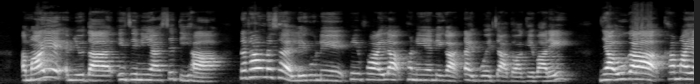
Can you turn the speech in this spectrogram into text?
။အမားရဲ့အမျိုးသားအင်ဂျင်နီယာစစ်တီဟာ 2024ခုနှစ်ဖေဖော်ဝါရီလ9ရက်နေ့ကတိုက်ပွဲကျသွားခဲ့ပါတယ်။ညဦးကခမရ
